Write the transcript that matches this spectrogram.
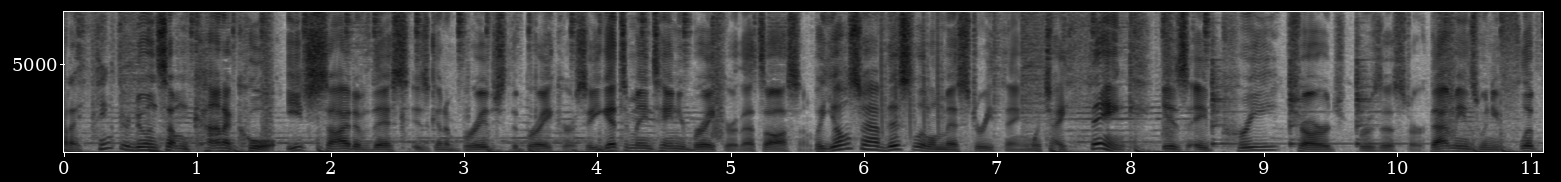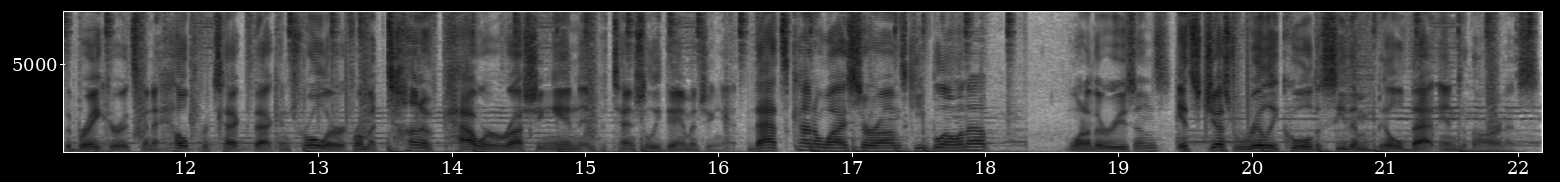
But I think they're doing something kind of cool. Each side of this is gonna bridge the breaker. So you get to maintain your breaker, that's awesome. But you also have this little mystery thing, which I think is a pre-charge resistor. That means when you flip the breaker, it's gonna help protect that controller from a ton of power rushing in and potentially damaging it. That's kind of why Sur-Rons keep blowing up. One of the reasons. It's just really cool to see them build that into the harness.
